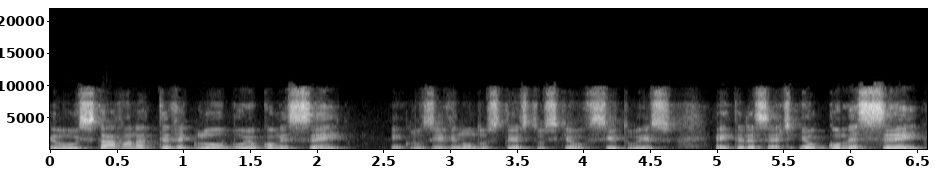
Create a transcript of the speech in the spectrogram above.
eu estava na TV Globo, eu comecei, inclusive num dos textos que eu cito isso, é interessante, eu comecei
